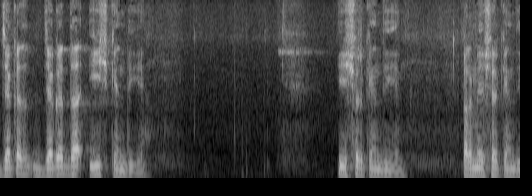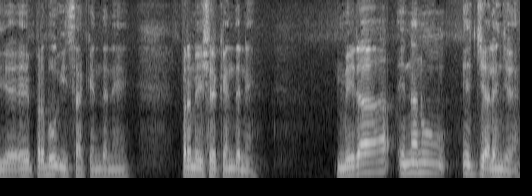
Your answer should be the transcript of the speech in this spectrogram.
ਜਗਤ ਜਗਤ ਦਾ ਈਸ਼ ਕਹਿੰਦੀ ਹੈ। ਈਸ਼ਵਰ ਕਹਿੰਦੀ ਹੈ ਪਰਮੇਸ਼ਰ ਕਹਿੰਦੀ ਹੈ, ਇਹ ਪ੍ਰਭੂ ਈਸਾ ਕਹਿੰਦੇ ਨੇ ਪਰਮੇਸ਼ਰ ਕਹਿੰਦੇ ਨੇ। ਮੇਰਾ ਇਹਨਾਂ ਨੂੰ ਇਹ ਚੈਲੰਜ ਹੈ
